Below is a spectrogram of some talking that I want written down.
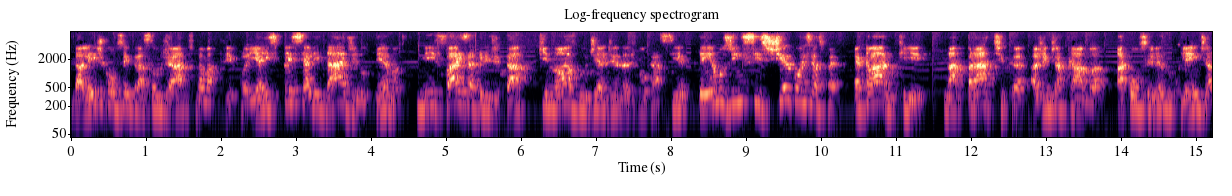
da lei de concentração de atos na matrícula e a especialidade no tema me faz acreditar que nós, no dia a dia da advocacia, tenhamos de insistir com esse aspecto. É claro que, na prática, a gente acaba aconselhando o cliente a,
